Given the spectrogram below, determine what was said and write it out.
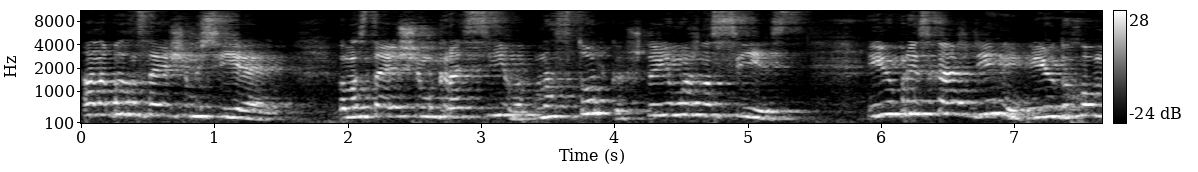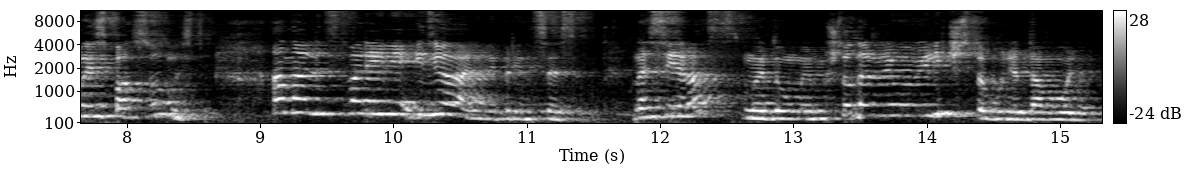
Она по-настоящему сияет, по-настоящему красива, настолько, что ее можно съесть. Ее происхождение, ее духовные способности, она олицетворение идеальной принцессы. На сей раз мы думаем, что даже его величество будет доволен.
